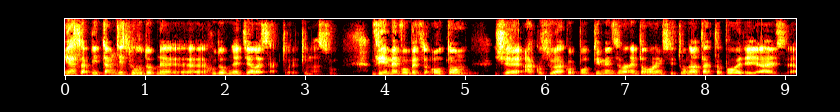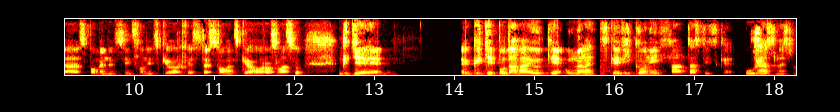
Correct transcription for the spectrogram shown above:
Ja sa pýtam, kde sú hudobné, uh, hudobné telesa, ktoré tu nás sú. Vieme vôbec o tom, že ako sú ako poddimenzované. Dovolím si tu na takto povedať aj spomenúť Symfonický orchester Slovenského rozhlasu, kde kde podávajú tie umelecké výkony fantastické, úžasné sú.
